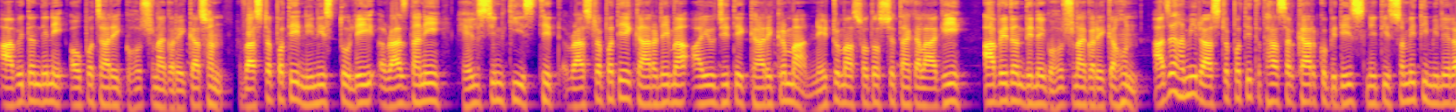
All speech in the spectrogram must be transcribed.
आवेदन दिने औपचारिक घोषणा गरेका छन्। राष्ट्रपति निनिस्तोले राजधानी हेलसिन्की स्थित राष्ट्रपति कार्यालयमा आयोजित एक कार्यक्रममा नेटोमा सदस्यताका लागि आवेदन दिने घोषणा गरेका हुन्। आज हामी राष्ट्रपति तथा सरकारको विदेश नीति समिति मिलेर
